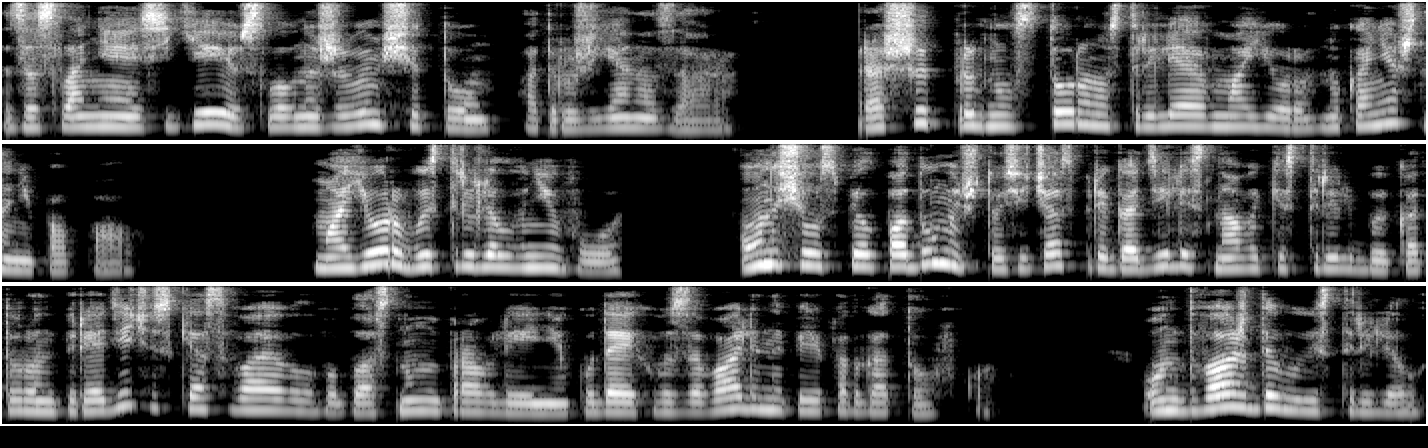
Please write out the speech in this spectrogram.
заслоняясь ею, словно живым щитом от ружья Назара. Рашид прыгнул в сторону, стреляя в майора, но, конечно, не попал. Майор выстрелил в него, он еще успел подумать, что сейчас пригодились навыки стрельбы, которые он периодически осваивал в областном управлении, куда их вызывали на переподготовку. Он дважды выстрелил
